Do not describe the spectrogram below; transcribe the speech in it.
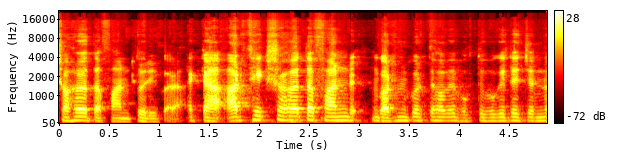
সহায়তা ফান্ড তৈরি করা। একটা আর্থিক সহায়তা ফান্ড গঠন করতে হবে ভুক্তভোগীদের জন্য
